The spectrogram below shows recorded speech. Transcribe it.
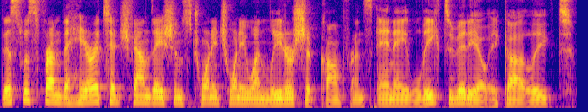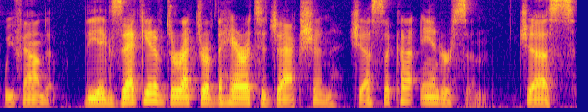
this was from the Heritage Foundation's 2021 Leadership Conference in a leaked video. It got leaked. We found it. The executive director of the Heritage Action, Jessica Anderson, Jess,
